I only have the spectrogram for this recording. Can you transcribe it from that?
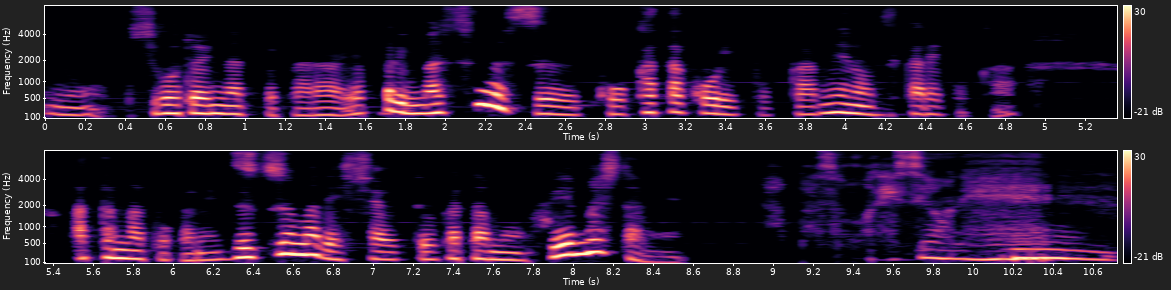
の仕事になってから、やっぱりますます、こう、肩こりとか、目の疲れとか、頭とかね、頭痛までしちゃうという方も増えましたね。やっぱそうですようね。ん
